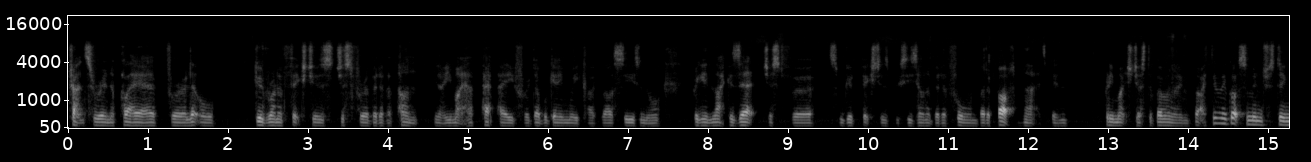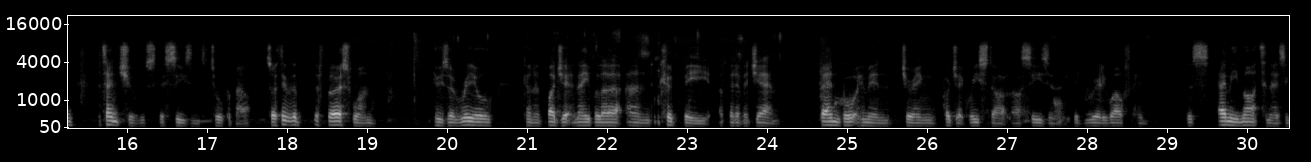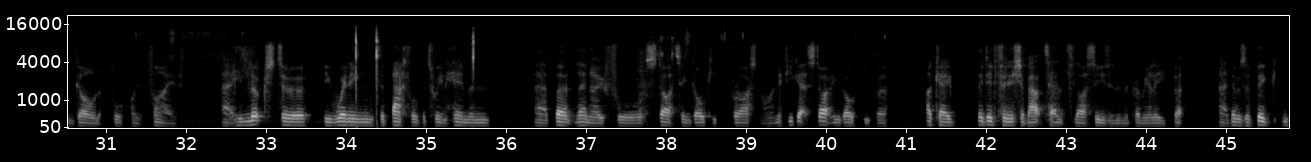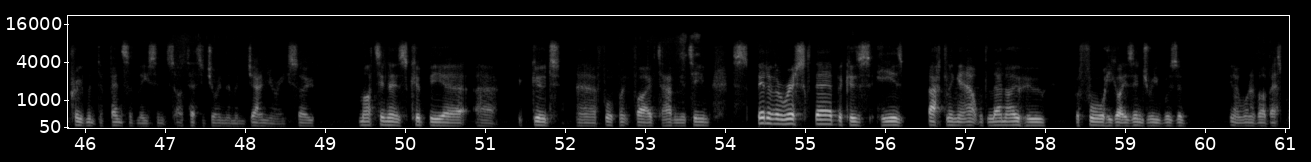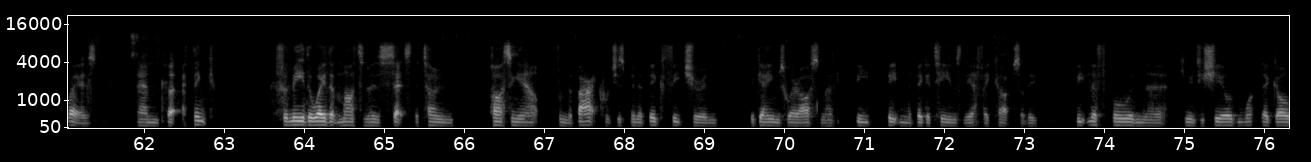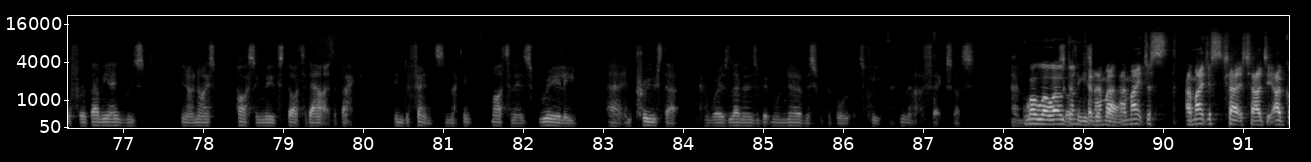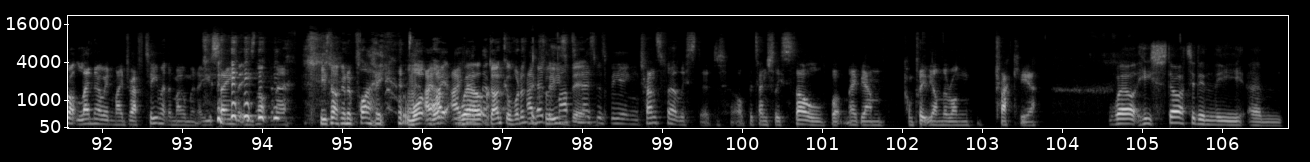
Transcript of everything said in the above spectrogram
transfer in a player for a little good run of fixtures just for a bit of a punt. You know, you might have Pepe for a double game week like last season, or bring in Lacazette just for some good fixtures because he's on a bit of form. But apart from that, it's been pretty much just Aubameyang. But I think they've got some interesting potentials this season to talk about. So I think the, the first one who's a real kind of budget enabler and could be a bit of a gem. Ben brought him in during Project Restart last season. He did really well for him. There's Emi Martinez in goal at 4.5. Uh, he looks to be winning the battle between him and uh, Bernd Leno for starting goalkeeper for Arsenal. And if you get a starting goalkeeper, okay, they did finish about 10th last season in the Premier League, but uh, there was a big improvement defensively since Arteta joined them in January. So Martinez could be a, a good uh, 4.5 to have in your team. It's a bit of a risk there because he is battling it out with Leno, who before he got his injury was a you know one of our best players. Um, but I think for me, the way that Martinez sets the tone, passing it out from the back, which has been a big feature in the games where Arsenal have beat, beaten the bigger teams in the FA Cup. So they beat Liverpool in the Community Shield, and what their goal for Aubameyang was, you know, a nice passing move started out at the back in defence, and I think Martinez really uh, improves that. And whereas Leno is a bit more nervous with the ball at his feet, I think that affects us Um, whoa, whoa, whoa, so Duncan! I, I might, I might just, I might just charge, charge it. I've got Leno in my draft team at the moment. Are you saying that he's not gonna, he's not gonna play? What? what I, well, that, Duncan, what have the clues Martinez been? was being transfer listed or potentially sold, but maybe I'm completely on the wrong track here. Well, he started in the um,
